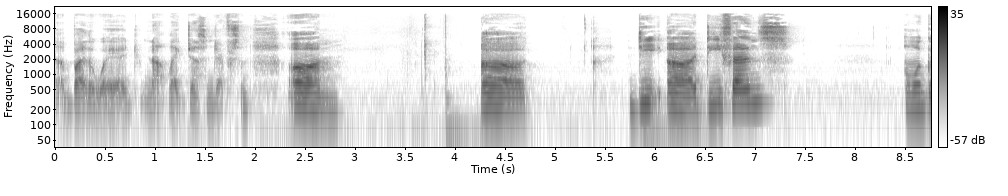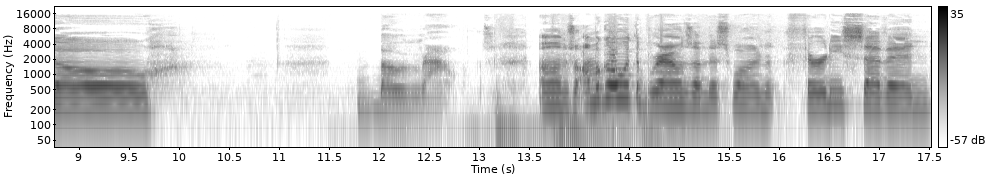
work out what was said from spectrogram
uh, by the way, I do not like Justin Jefferson. Um. Uh. De- uh defense. I'm gonna go. Browns. Um, so I'm gonna go with the Browns on this one, 37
